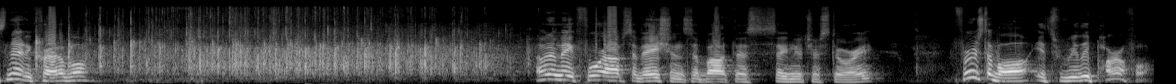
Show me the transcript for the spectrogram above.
Isn't that incredible? I'm going to make four observations about this signature story. First of all, it's really powerful.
